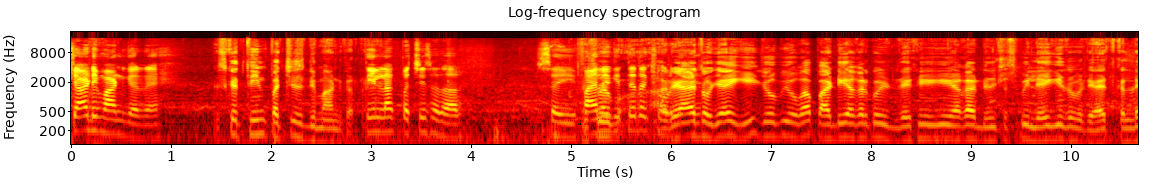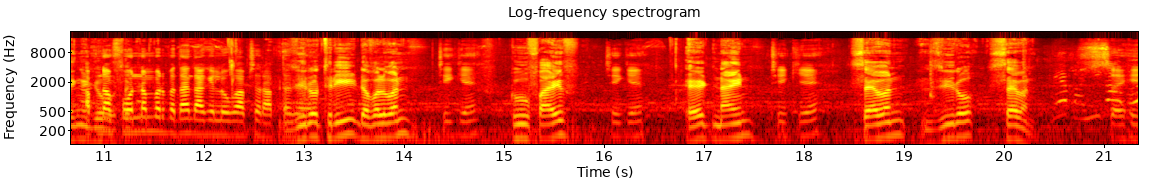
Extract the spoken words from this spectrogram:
क्या डिमांड कर रहे हैं? इसके तीन पच्चीस डिमांड कर रहे तीन लाख पच्चीस हज़ार। सही। फाइनल कितने तक छोड़ रियायत हो जाएगी जो भी होगा पार्टी अगर कोई देखेगी अगर दिलचस्पी लेगी तो रियायत कर लेंगे जो अपना फ़ोन नंबर बताएँ ताकि लोग आपसे रब्ता ज़ीरो थ्री डबल वन ठीक है। टू फाइव ठीक है। एट नाइन ठीक है। Seven zero seven. सही।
